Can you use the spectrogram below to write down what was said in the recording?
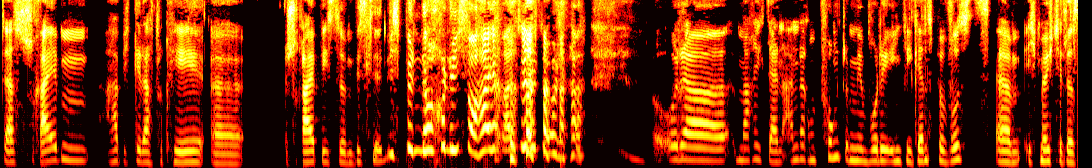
das Schreiben habe ich gedacht, okay, äh, schreibe ich so ein bisschen, ich bin noch nicht verheiratet oder, oder mache ich da einen anderen Punkt und mir wurde irgendwie ganz bewusst, ähm, ich möchte das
